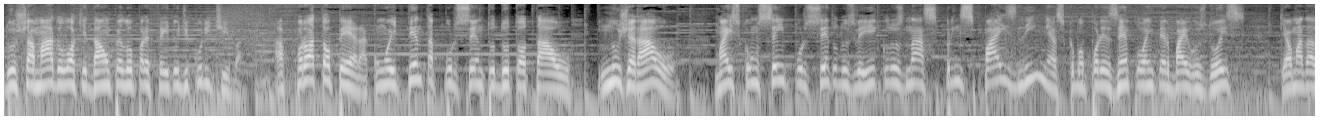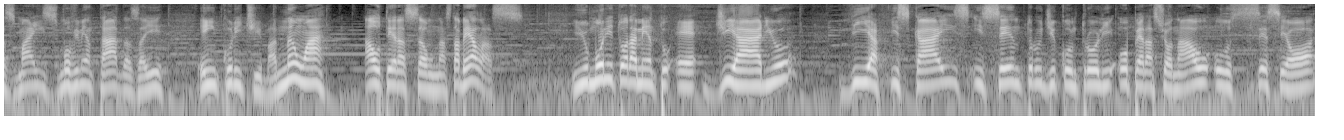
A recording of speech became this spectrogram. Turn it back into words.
do chamado lockdown pelo prefeito de Curitiba. A frota opera com 80% do total no geral, mas com 100% dos veículos nas principais linhas, como por exemplo a Interbairros 2, que é uma das mais movimentadas aí em Curitiba. Não há alteração nas tabelas e o monitoramento é diário via fiscais e Centro de Controle Operacional, o CCO,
